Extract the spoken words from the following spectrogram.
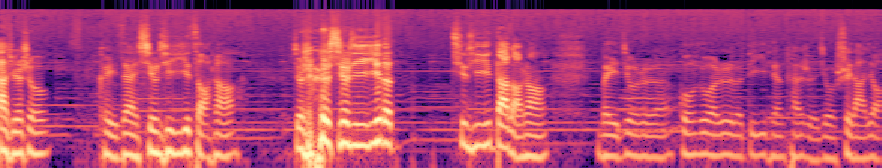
大学生，可以在星期一早上，就是星期一的星期一大早上，每就是工作日的第一天开始就睡大觉。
